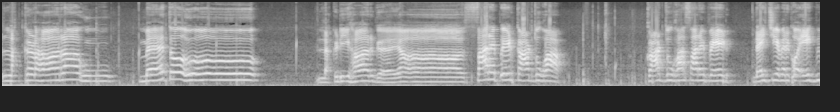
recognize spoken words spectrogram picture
लकड़हारा हूँ मैं तो। लकड़ी हार गया। सारे पेड़ काट दूँगा। काट दूँगा सारे पेड़। नहीं चाहिए मेरे को, एक भी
